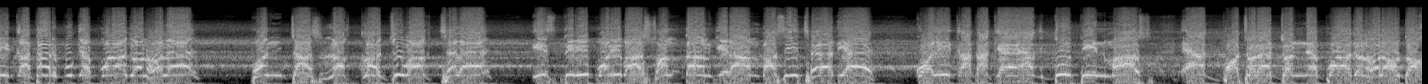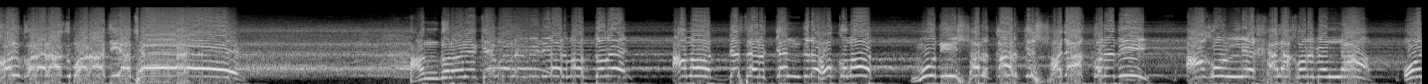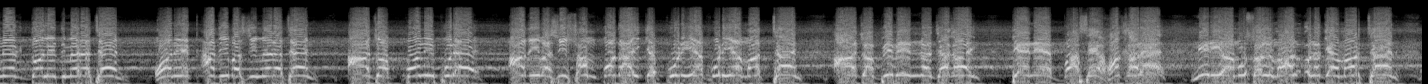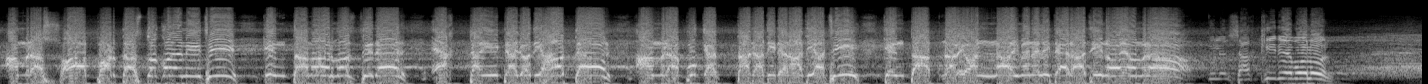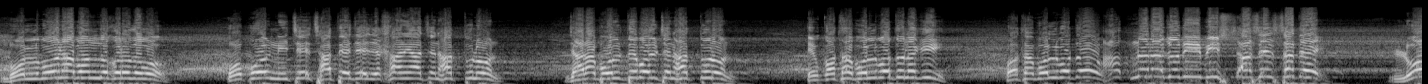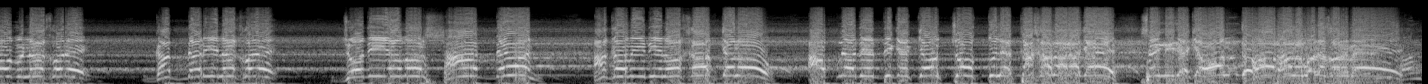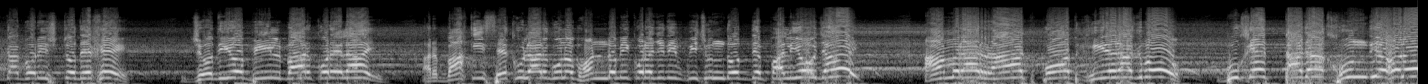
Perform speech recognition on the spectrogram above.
কলিকাতার বুকে প্রয়োজন হলে পঞ্চাশ লক্ষ যুবক ছেলে, স্ত্রী, পরিবার, সন্তান, গ্রামবাসী ছেড়ে দিয়ে কলিকাতাকে এক, দু, তিন মাস, এক বছরের জন্য প্রয়োজন হলেও দখল করে রাখব, রাজি আছে? আন্দোলনে কেবল মিডিয়ার মাধ্যমে আমার দেশের কেন্দ্র হুকুমত, মোদী সরকারকে সজাগ করে দিই, আগুন নিয়ে খেলা করবেন না। অনেক দলিত মেরেছেন অনেক আদিবাসী মেরেছেন। আজও মণিপুরে আদিবাসী সম্প্রদায়কে পুড়িয়ে পুড়িয়ে মারছেন। আজও বিভিন্ন জায়গায় ট্রেনে বাসে, হকারে নিরীহ মুসলমানগুলোকে মারছেন। আমরা সব বরদাস্ত করে নিয়েছি, কিন্তু আমার মসজিদের একটা ইটে যদি হাত দেন, আমরা বুকে তাজা দিতে রাজি আছি, কিন্তু আপনার অন্যায় মেনে নিতে রাজি নয় আমরা। তুলে সাক্ষী দিয়ে বলুন। বলব না বন্ধ করে দেবো। ওপর, নিচে, ছাতে যে যেখানে আছেন হাত তুলুন। যারা বলতে বলছেন হাত তুলুন। এ কথা বলব তো নাকি? কথা বলব তো? আপনারা যদি বিশ্বাসের সাথে লোভ না করে, গাদ্দারি না করে, যদি আমার সাথ দেন, আগামী দিন অকাপ কেন? আপনাদের দিকে কেউ চোখ তুলে তাকাবার আগে সে নিজেকে অন্ধ হওয়া ভালো মনে করবে। সংখ্যা গরিষ্ঠ দেখে যদিও বিল বার করে লাই, আর বাকি সেকুলারগুলো ভণ্ডমি করে যদি পিছন দৌড়তে পালিয়েও যায়, আমরা রাজপথ ঘিরে রাখব, বুকে তাজা খুন দিয়ে হলো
